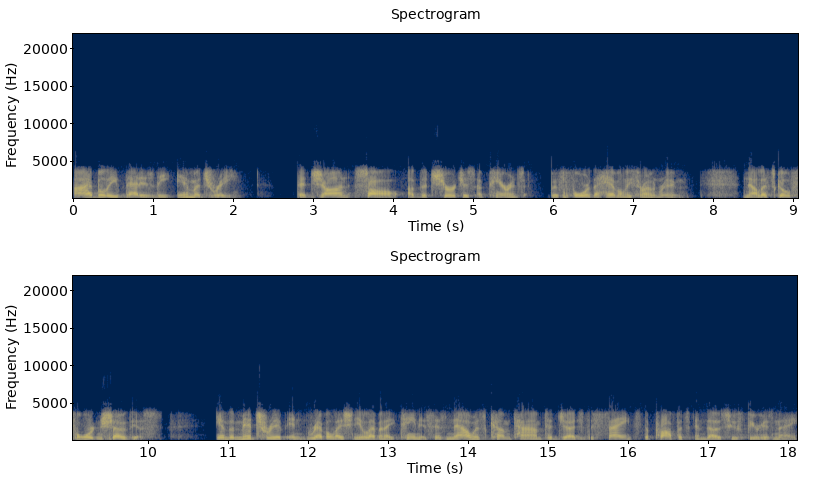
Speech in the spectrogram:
I believe that is the imagery that John saw of the church's appearance before the heavenly throne room. Now, let's go forward and show this. In the mid-trib in Revelation 11:18 it says, "Now has come time to judge the saints, the prophets, and those who fear his name."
